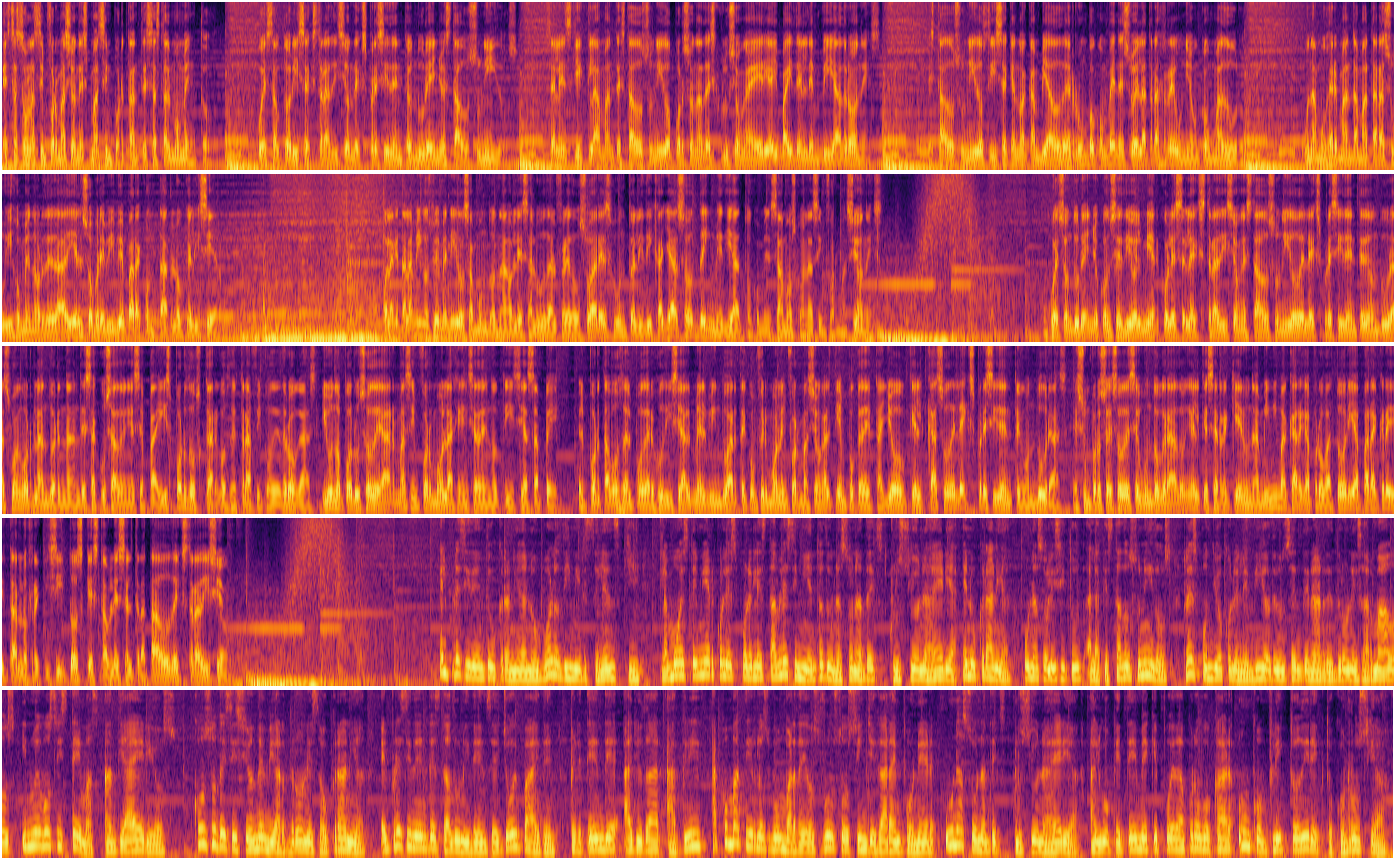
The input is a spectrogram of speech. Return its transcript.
Estas son las informaciones más importantes hasta el momento. Juez autoriza extradición de expresidente hondureño a Estados Unidos. Zelensky clama ante Estados Unidos por zona de exclusión aérea y Biden le envía drones. Estados Unidos dice que no ha cambiado de rumbo con Venezuela tras reunión con Maduro. Una mujer manda matar a su hijo menor de edad y él sobrevive para contar lo que le hicieron. Hola, ¿qué tal amigos? Bienvenidos a Mundo Now. Les saluda Alfredo Suárez junto a Lidy Callazo. De inmediato comenzamos con las informaciones. Un juez hondureño concedió el miércoles la extradición a Estados Unidos del expresidente de Honduras, Juan Orlando Hernández, acusado en ese país por dos cargos de tráfico de drogas y uno por uso de armas, informó la agencia de noticias AP. El portavoz del Poder Judicial, Melvin Duarte, confirmó la información al tiempo que detalló que el caso del expresidente en Honduras es un proceso de segundo grado en el que se requiere una mínima carga probatoria para acreditar los requisitos que establece el Tratado de Extradición. El presidente ucraniano Volodymyr Zelensky clamó este miércoles por el establecimiento de una zona de exclusión aérea en Ucrania, una solicitud a la que Estados Unidos respondió con el envío de un centenar de drones armados y nuevos sistemas antiaéreos. Con su decisión de enviar drones a Ucrania, el presidente estadounidense Joe Biden pretende ayudar a Kyiv a combatir los bombardeos rusos sin llegar a imponer una zona de exclusión aérea, algo que teme que pueda provocar un conflicto directo con Rusia.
